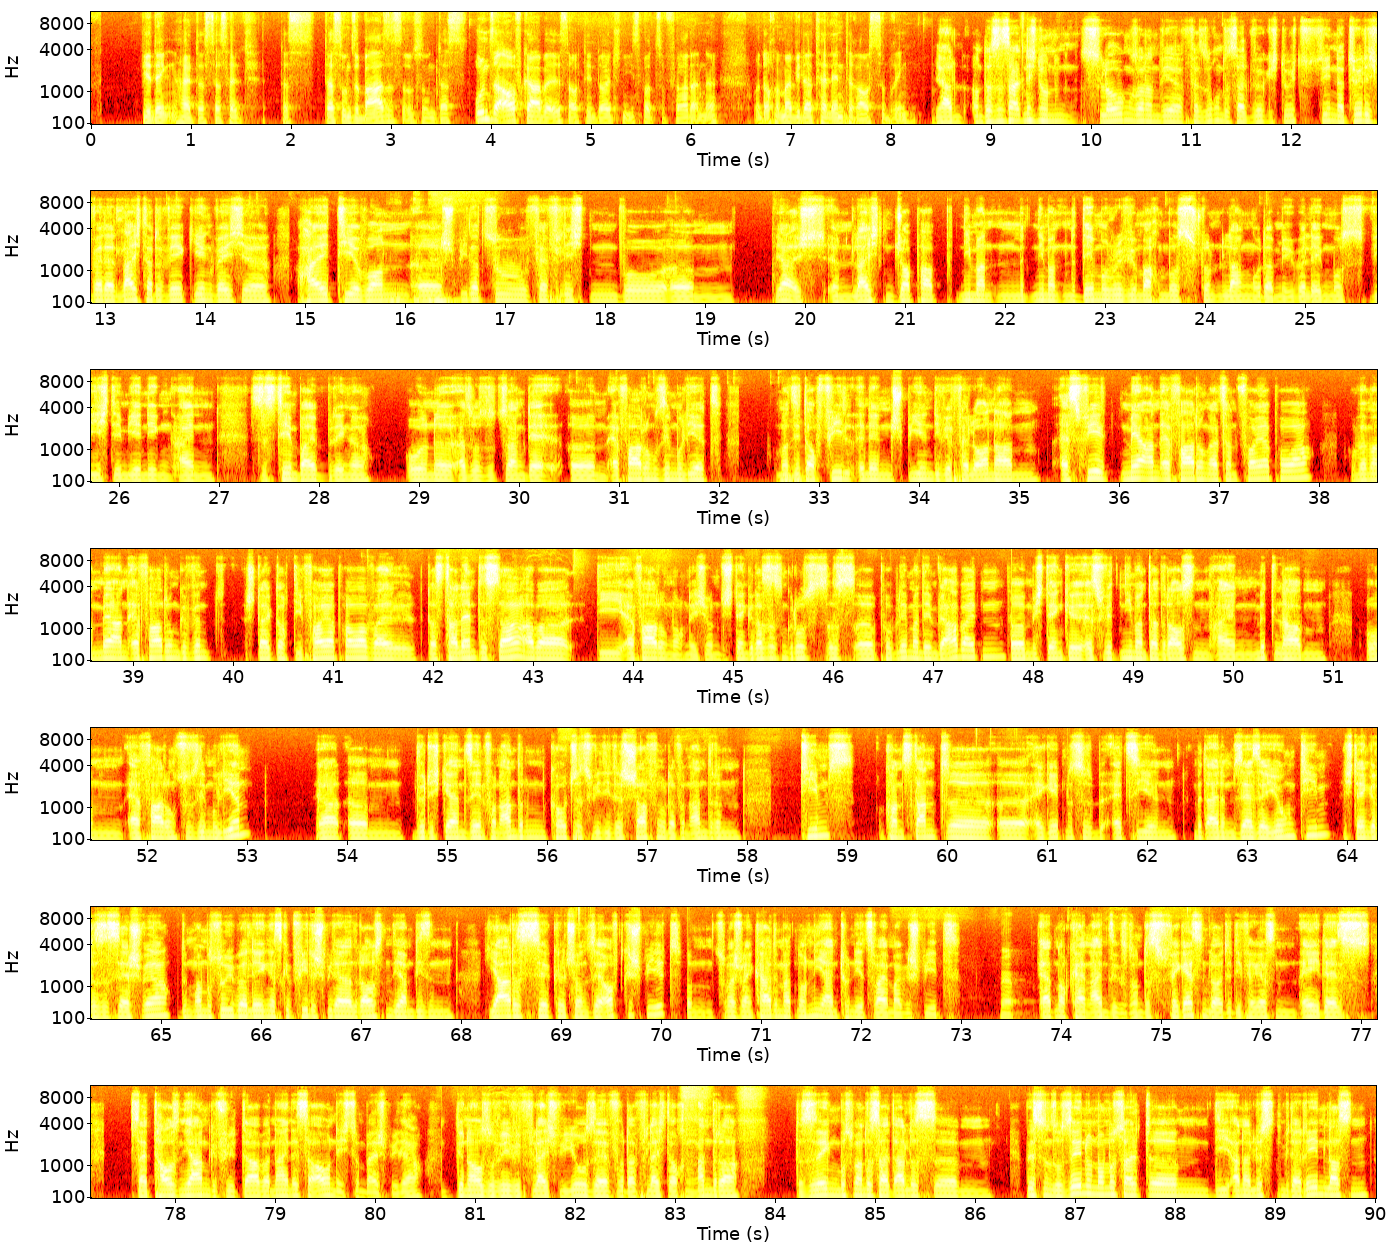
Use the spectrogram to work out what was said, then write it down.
wir denken halt, dass das halt, dass das unsere Basis ist und dass unsere Aufgabe ist, auch den deutschen E-Sport zu fördern ne? und auch immer wieder Talente rauszubringen. Ja, und das ist halt nicht nur ein Slogan, sondern wir versuchen das halt wirklich durchzuziehen. Natürlich wäre der leichtere Weg, irgendwelche High-Tier-One-Spieler äh, zu verpflichten, wo ähm, ja, ich einen leichten Job habe, niemanden mit niemandem eine Demo-Review machen muss, stundenlang oder mir überlegen muss, wie ich demjenigen ein System beibringe ohne, also sozusagen der ähm, Erfahrung simuliert. man mhm. sieht auch viel in den Spielen, die wir verloren haben. Es fehlt mehr an Erfahrung als an Firepower. Und wenn man mehr an Erfahrung gewinnt, steigt auch die Firepower, weil das Talent ist da, aber die Erfahrung noch nicht. Und ich denke, das ist ein großes äh, Problem, an dem wir arbeiten. Ähm, ich denke, es wird niemand da draußen ein Mittel haben, um Erfahrung zu simulieren. Ja, ähm, würde ich gern sehen von anderen Coaches, wie die das schaffen oder von anderen Teams konstante äh, Ergebnisse erzielen mit einem sehr, sehr jungen Team. Ich denke, das ist sehr schwer. Man muss so überlegen, es gibt viele Spieler da draußen, die haben diesen Jahreszirkel schon sehr oft gespielt. Um, ähm, zum Beispiel ein Kadim hat noch nie ein Turnier zweimal gespielt. Ja. Er hat noch kein einziges. Und das vergessen Leute, die vergessen, ey, der ist seit tausend Jahren gefühlt da, aber nein, ist er auch nicht zum Beispiel, ja. Genauso wie, wie vielleicht wie Josef oder vielleicht auch ein anderer. Deswegen muss man das halt alles ähm, bisschen so sehen und man muss halt ähm, die Analysten wieder reden lassen.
